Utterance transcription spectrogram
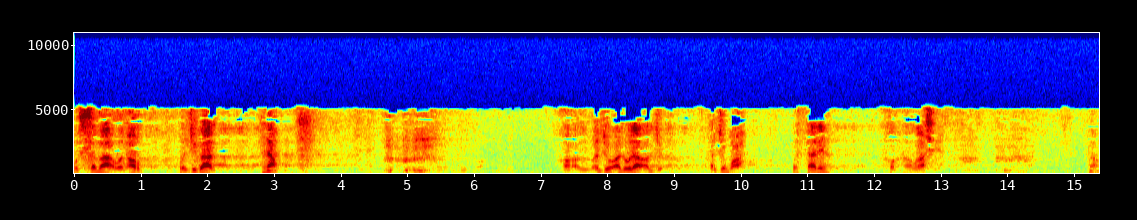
والسماء والأرض والجبال. نعم. الجمعة الأولى الجمعة والثانية الغاشية. نعم.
